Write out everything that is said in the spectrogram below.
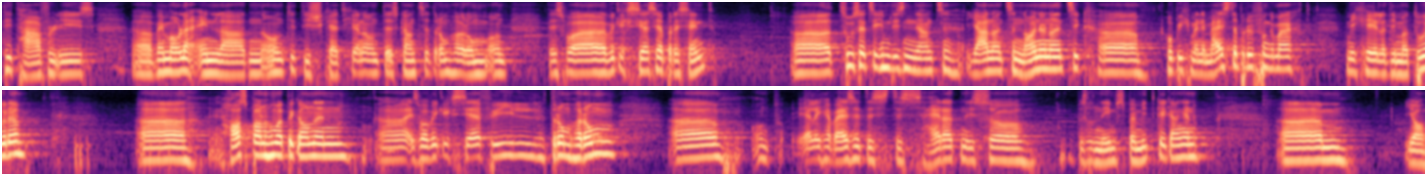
die Tafel ist, äh, wenn wir alle einladen und die Tischkärtchen und das Ganze drumherum. Und das war wirklich sehr, sehr präsent. Äh, zusätzlich in diesem Jahr 1999 äh, habe ich meine Meisterprüfung gemacht, Michaela die Matura. Äh, Hausbauen haben wir begonnen. Äh, es war wirklich sehr viel drumherum. Äh, und ehrlicherweise, das, das Heiraten ist so ein bisschen nebenbei mitgegangen. Ähm, ja,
